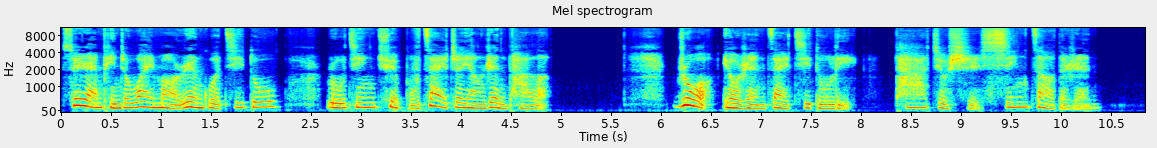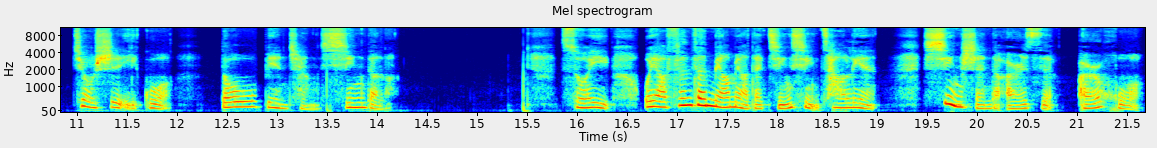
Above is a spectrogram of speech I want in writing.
虽然凭着外貌认过基督，如今却不再这样认他了。若有人在基督里，他就是新造的人，旧事已过，都变成新的了。所以我要分分秒秒的警醒操练，信神的儿子而活。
